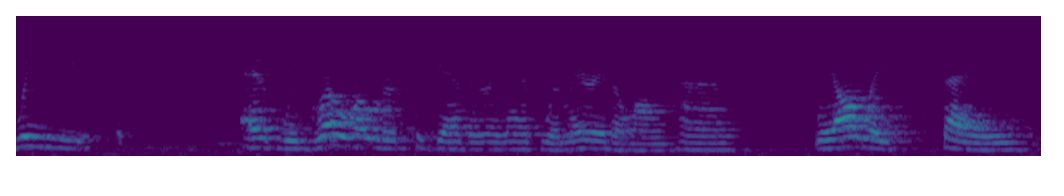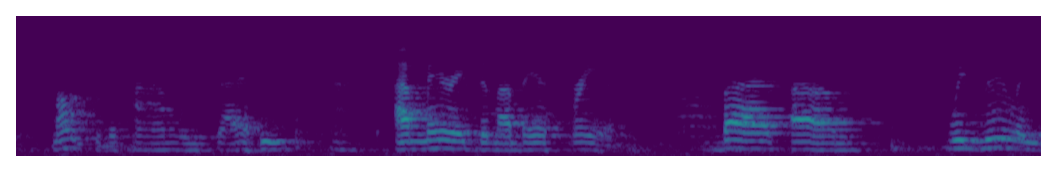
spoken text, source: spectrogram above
we, as we grow older together and as we're married a long time, we always say, most of the time we say, I'm married to my best friend. But um, we really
